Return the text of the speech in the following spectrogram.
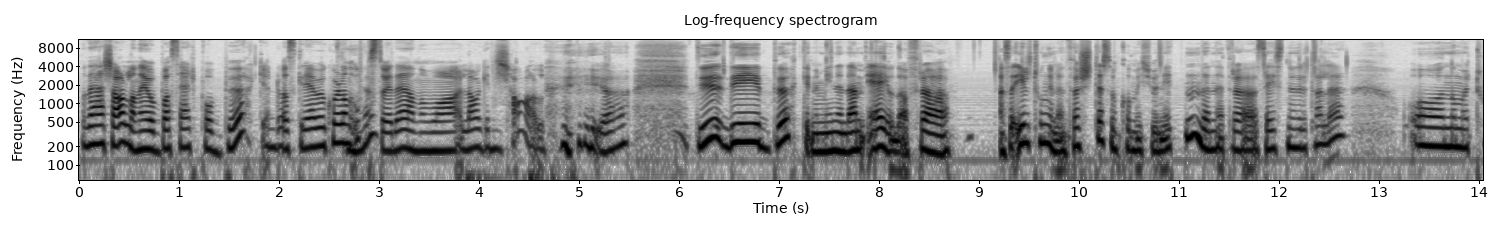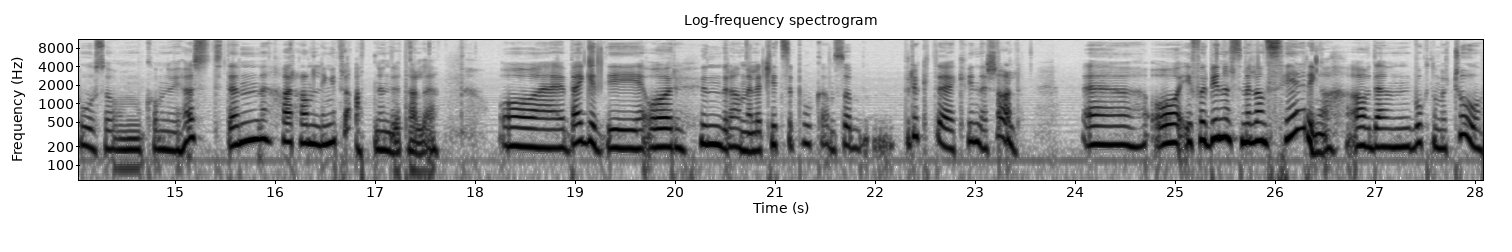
Og det her sjalene er jo basert på bøkene du har skrevet. Hvordan oppsto ideen om å lage en sjal? ja, du, de bøkene mine, de er jo da fra Altså Ildtungen, den første, som kom i 2019, den er fra 1600-tallet. Og nummer to, som kom nå i høst, den har handlinger fra 1800-tallet. Og eh, begge de århundrene, eller tidsepokene, så brukte kvinner sjal. Eh, og i forbindelse med lanseringa av den bok nummer to,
